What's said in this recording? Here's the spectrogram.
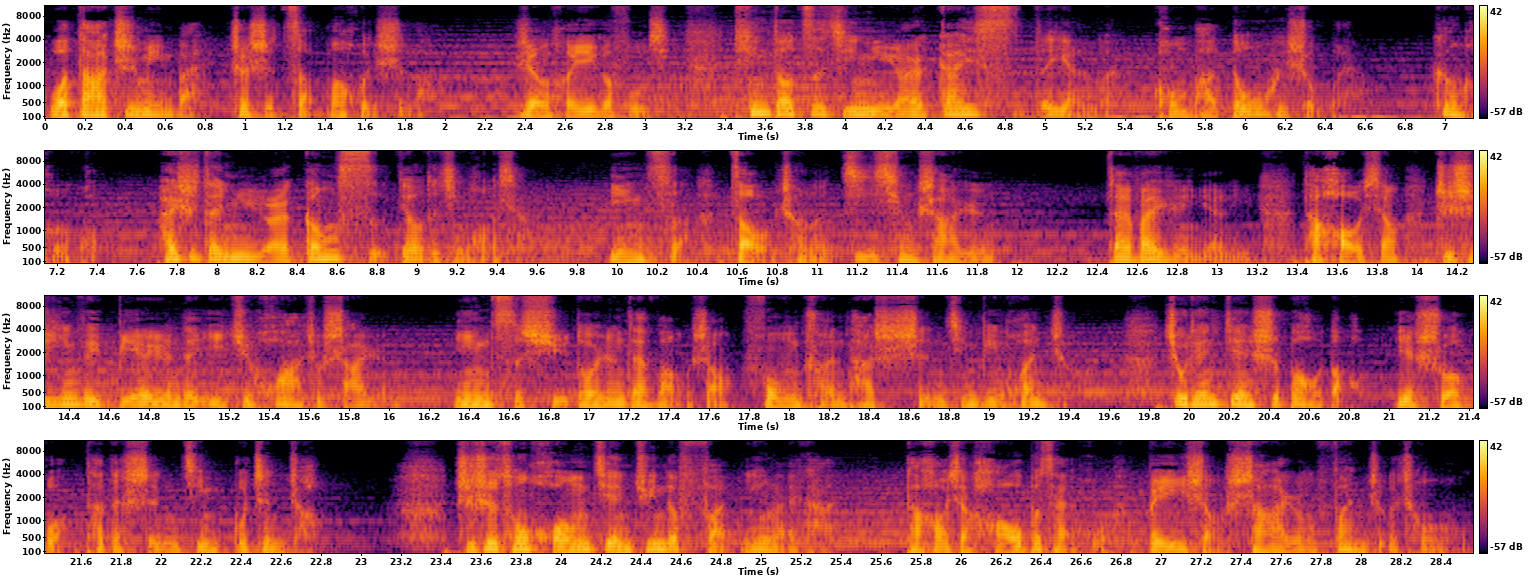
我大致明白这是怎么回事了。任何一个父亲听到自己女儿该死的言论，恐怕都会受不了，更何况还是在女儿刚死掉的情况下，因此造成了激情杀人。在外人眼里，他好像只是因为别人的一句话就杀人，因此许多人在网上疯传他是神经病患者，就连电视报道也说过他的神经不正常。只是从黄建军的反应来看。他好像毫不在乎背上“杀人犯”这个称呼，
